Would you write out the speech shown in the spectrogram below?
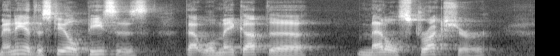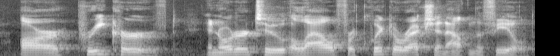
Many of the steel pieces that will make up the metal structure are pre-curved in order to allow for quick erection out in the field.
